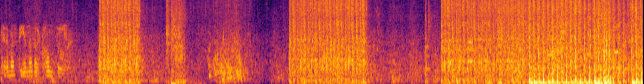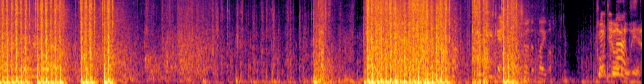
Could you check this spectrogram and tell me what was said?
There must be another console. Got a terminal here.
